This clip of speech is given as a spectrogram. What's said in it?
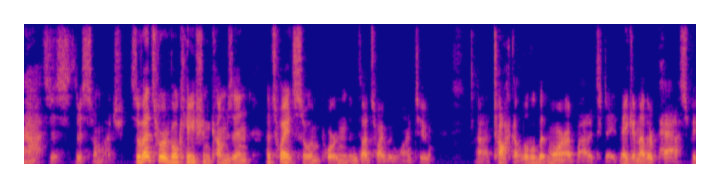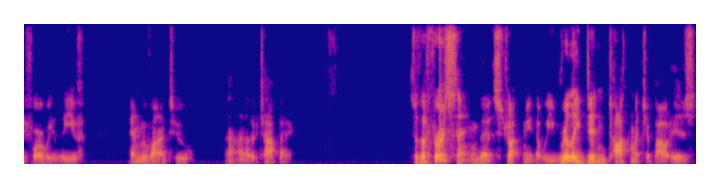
Ah, it's just there's so much. So that's where vocation comes in. That's why it's so important, and that's why we want to uh, talk a little bit more about it today. Make another pass before we leave, and move on to uh, another topic. So the first thing that struck me that we really didn't talk much about is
